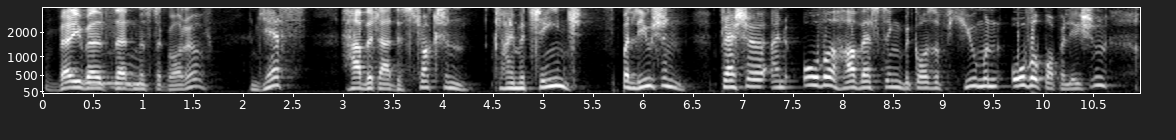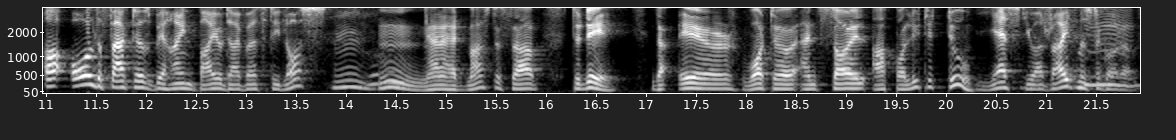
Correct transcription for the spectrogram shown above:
Very well said, Mr. Gaurav. And yes, habitat destruction, climate change, pollution, pressure, and over harvesting because of human overpopulation are all the factors behind biodiversity loss. Hmm, and Headmaster Saab, today the air, water, and soil are polluted too. Yes, you are right, Mr. Gaurav.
